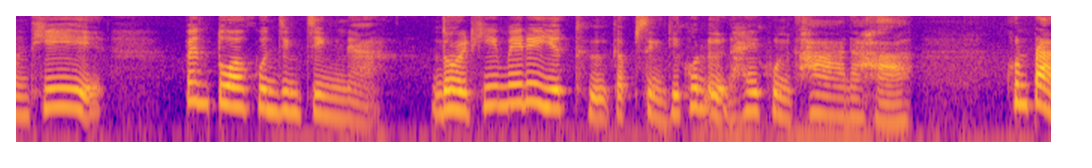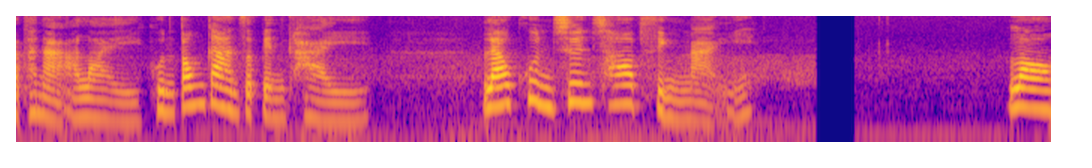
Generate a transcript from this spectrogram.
นที่เป็นตัวคุณจริง ๆ เนี่ย โดยที่ไม่ได้ยึดถือกับสิ่งที่คนอื่นให้คุณค่านะคะ คุณปรารถนาอะไร คุณต้องการจะเป็นใคร แล้วคุณชื่นชอบสิ่งไหน ลอง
